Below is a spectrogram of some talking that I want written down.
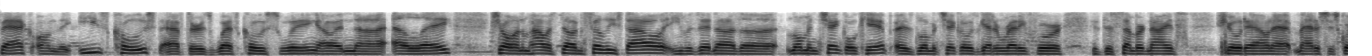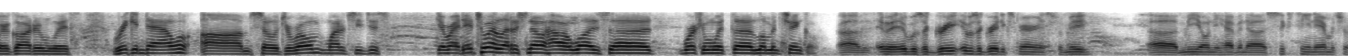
back on the East Coast after his West Coast swing out in uh, L.A., showing him how it's done Philly style. He was in uh, the Lomachenko camp as Lomachenko was getting ready for his December 9th showdown at Madison Square Garden with Rigondeaux. Um, so, Jerome, why don't you just get right into it? Let us know how it was uh, working with uh, Lomachenko. Um, it, it was a great it was a great experience for me. Uh, me only having uh, 16 amateur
